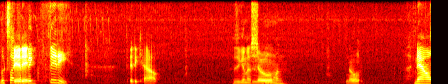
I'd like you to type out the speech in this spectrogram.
Looks like Fitty. a big fitty. Fitty cow. Is he gonna No. spawn? No. Now,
